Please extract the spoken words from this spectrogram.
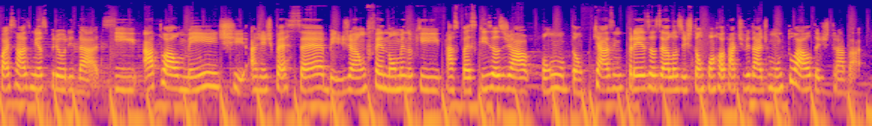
Quais são as minhas prioridades? E atualmente a gente percebe já é um fenômeno que as pesquisas já apontam que as empresas elas estão com uma rotatividade muito alta de trabalho.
